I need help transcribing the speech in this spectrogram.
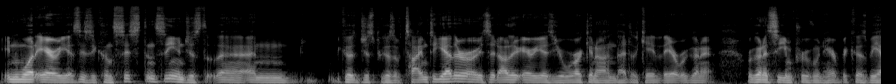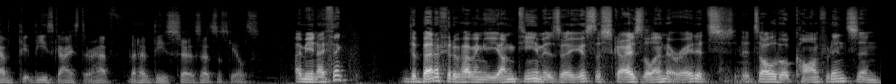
in what areas is it consistency and just uh, and because just because of time together, or is it other areas you're working on that okay there we're gonna we're gonna see improvement here because we have th- these guys that have that have these sets of skills. I mean, I think the benefit of having a young team is I guess the sky's the limit, right? It's yeah. it's all about confidence and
